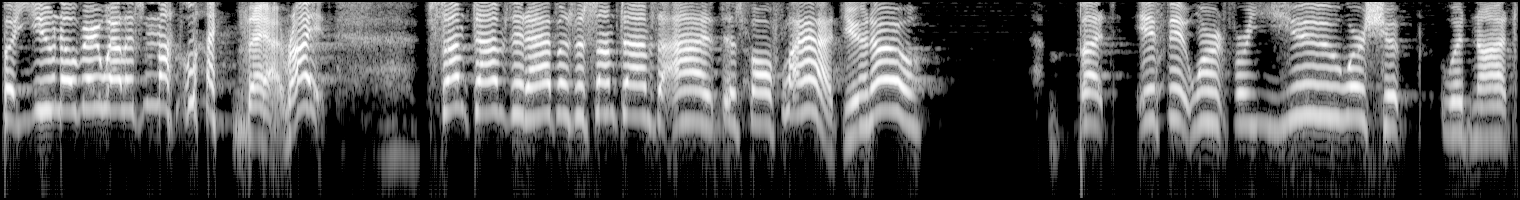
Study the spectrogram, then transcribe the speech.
but you know very well it's not like that, right? Sometimes it happens, but sometimes I just fall flat, you know? But if it weren't for you, worship would not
